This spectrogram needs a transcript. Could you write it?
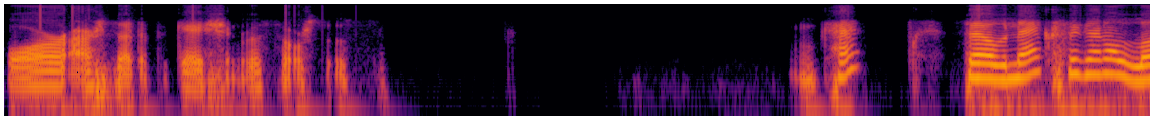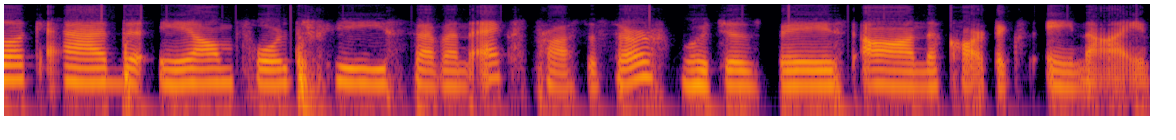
for our certification resources. Okay, so next we're going to look at the AM437X processor, which is based on the Cortex-A9.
